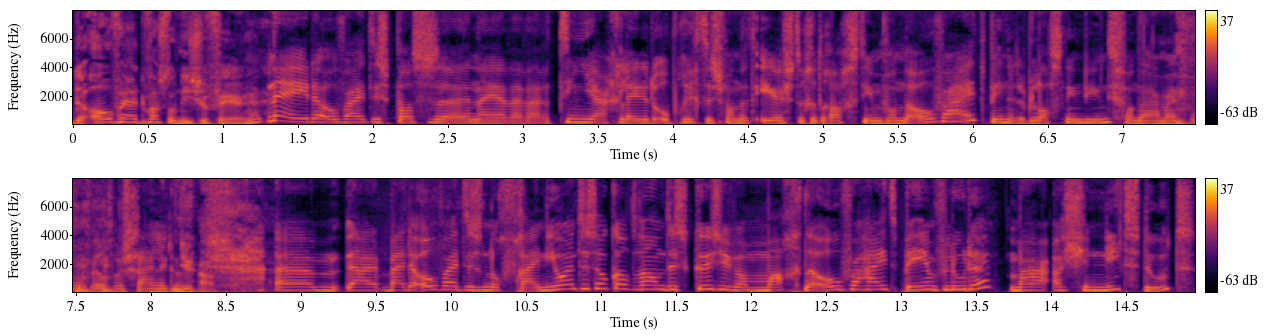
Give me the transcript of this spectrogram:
de overheid was nog niet zo ver, hè? Nee, de overheid is pas. eh, nou ja, wij waren tien jaar geleden de oprichters van het eerste gedragsteam van de overheid. Binnen de Belastingdienst. Vandaar mijn voorbeeld waarschijnlijk. nou, bij de overheid is het nog vrij nieuw. En het is ook altijd wel een discussie van mag de overheid beïnvloeden. Maar als je niets doet,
